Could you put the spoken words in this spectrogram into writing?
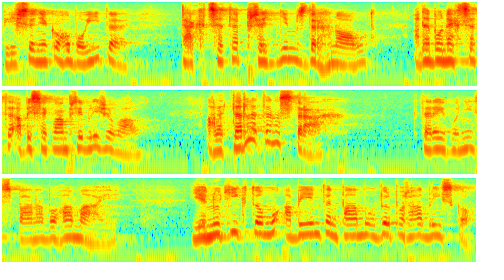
Když se někoho bojíte, tak chcete před ním zdrhnout, anebo nechcete, aby se k vám přibližoval. Ale tenhle ten strach, který oni z Pána Boha mají, je nutí k tomu, aby jim ten Pán Bůh byl pořád blízko.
